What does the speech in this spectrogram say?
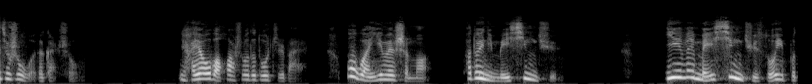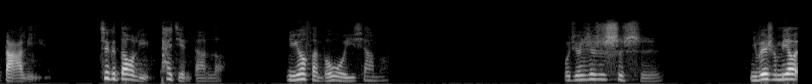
就是我的感受。你还要我把话说的多直白？不管因为什么，他对你没兴趣，因为没兴趣所以不搭理，这个道理太简单了。你要反驳我一下吗？我觉得这是事实。你为什么要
